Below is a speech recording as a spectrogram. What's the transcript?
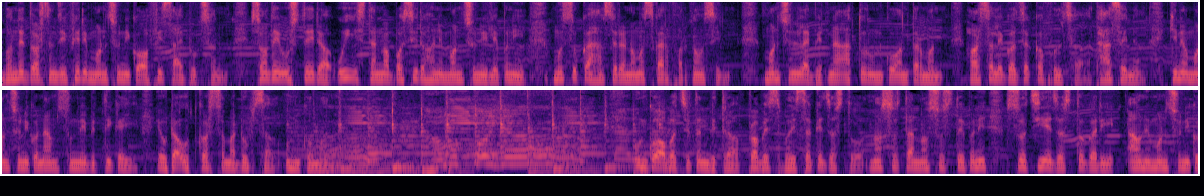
भन्दै दर्शनजी फेरि मनसुनीको अफिस आइपुग्छन्। सधैँ उस्तै र उही स्थानमा बसिरहने मनसुनीले पनि मुसुक्क हाँसेर नमस्कार फर्काउँछिन्। मनसुनीलाई भेट्न आतुर उनको अन्तर्मन हर्षले गजक्क फुल्छ। थाहा छैन किन मनसुनीको नाम सुन्ने बित्तिकै एउटा उत्कर्षमा डुब्छ उनको मन। उनको अवचेतनभित्र प्रवेश भइसके जस्तो नसोच्दा नसोच्दै पनि सोचिए जस्तो गरी आउने मनसुनीको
